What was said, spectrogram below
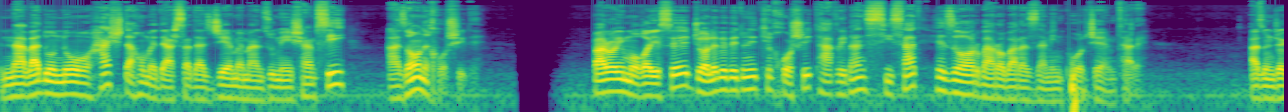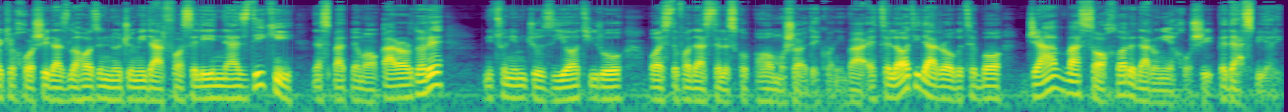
99.8 دهم درصد از جرم منظومه شمسی از آن خورشیده. برای مقایسه جالبه بدونید که خورشید تقریبا 300 هزار برابر از زمین پر جرم تره. از اونجا که خورشید از لحاظ نجومی در فاصله نزدیکی نسبت به ما قرار داره می‌تونیم جزئیاتی رو با استفاده از تلسکوپ ها مشاهده کنیم و اطلاعاتی در رابطه با جو و ساختار درونی خورشید به دست بیاریم.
